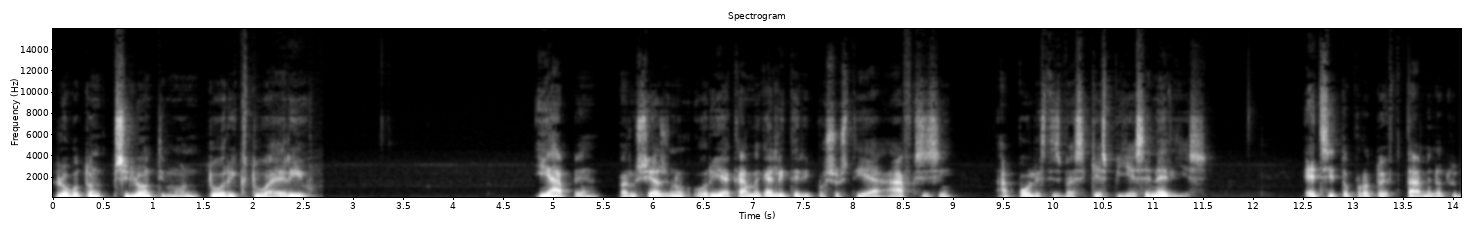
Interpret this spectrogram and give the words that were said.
λόγω των ψηλών τιμών του ορυκτού αερίου. Οι ΑΠΕ παρουσιάζουν οριακά μεγαλύτερη ποσοστιαία αύξηση από όλες τις βασικές πηγές ενέργειας. Έτσι, το πρώτο εφτάμινο του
